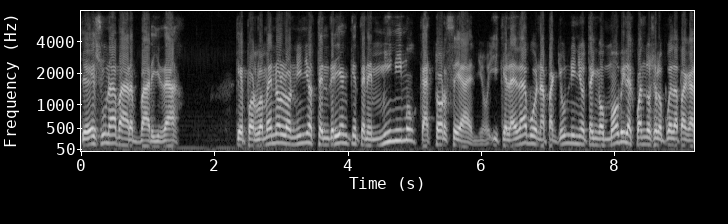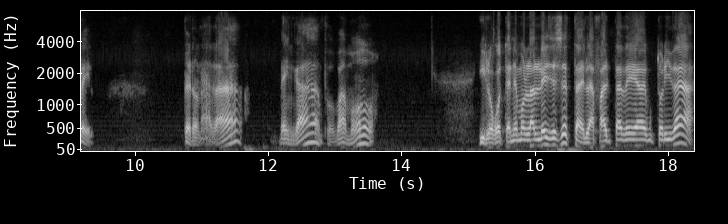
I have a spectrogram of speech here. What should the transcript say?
Que es una barbaridad. Que por lo menos los niños tendrían que tener mínimo 14 años y que la edad buena para que un niño tenga un móvil es cuando se lo pueda pagar él. Pero nada, venga, pues vamos. Y luego tenemos las leyes estas, la falta de autoridad,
